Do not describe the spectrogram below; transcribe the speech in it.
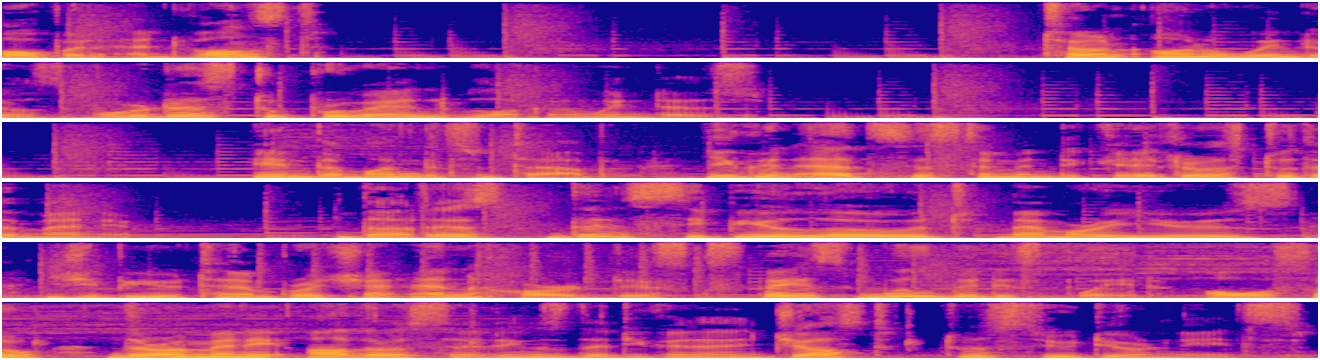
Open Advanced. Turn on Windows borders to prevent blocking windows. In the Monitor tab, you can add system indicators to the menu. That is, the CPU load, memory use, GPU temperature and hard disk space will be displayed. Also, there are many other settings that you can adjust to suit your needs.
